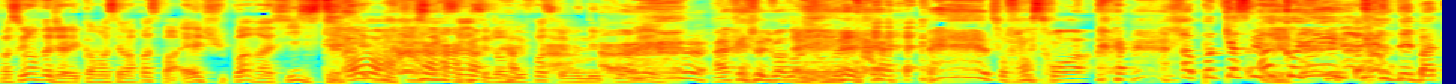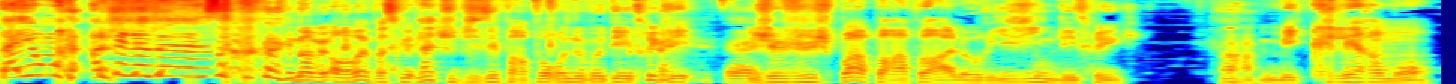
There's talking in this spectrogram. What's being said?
Parce que là, en fait, j'allais commencer ma phrase par, eh, je suis pas raciste. Oh. tu sais que ça, c'est le genre de phrase qui amène des problèmes. Après, je vais le voir dans le journal. Sur France 3. Un podcast inconnu Des bataillons Appelle le buzz Non, mais en vrai, parce que là, tu disais par rapport aux nouveautés et trucs, et Ouais. je juge pas par rapport à l'origine des trucs. Ah, Mais clairement,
